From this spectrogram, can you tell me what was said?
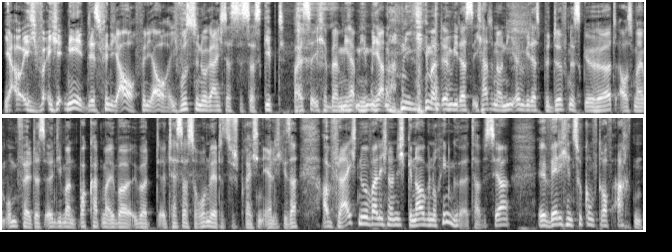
Ja, ich, ich nee, das finde ich auch, finde ich auch. Ich wusste nur gar nicht, dass es das gibt. Weißt du, ich bei mir, mir, mir hat noch nie jemand irgendwie das, ich hatte noch nie irgendwie das Bedürfnis gehört aus meinem Umfeld, dass irgendjemand Bock hat, mal über, über Testosteronwerte zu sprechen, ehrlich gesagt. Aber vielleicht nur, weil ich noch nicht genau genug hingehört habe. Ist ja, äh, werde ich in Zukunft drauf achten.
